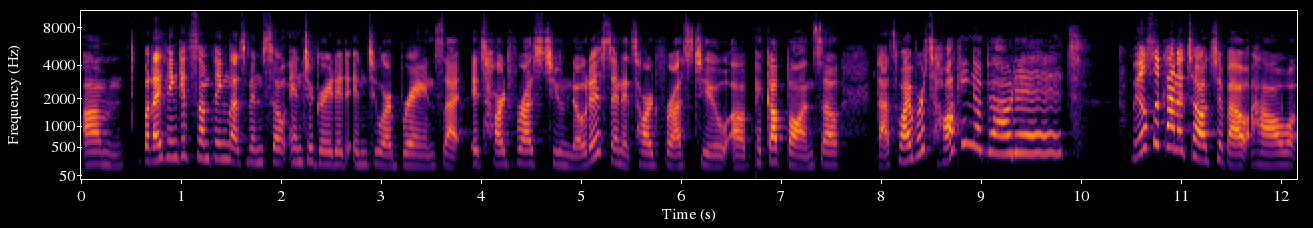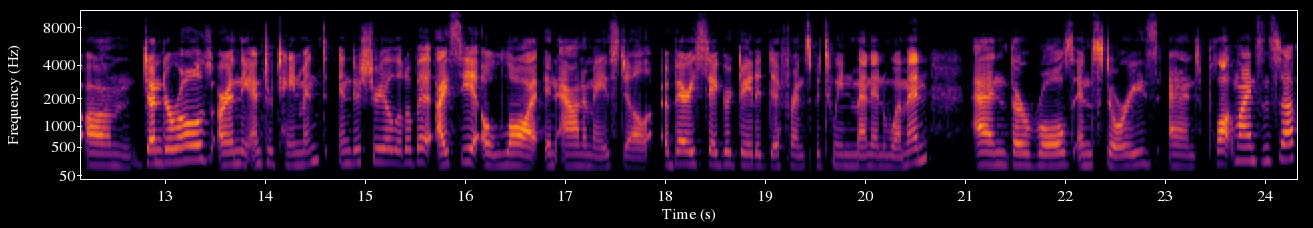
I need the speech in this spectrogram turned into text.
Um, but I think it's something that's been so integrated into our brains that it's hard for us to notice and it's hard for us to uh, pick up on. So that's why we're talking about it. We also kind of talked about how um, gender roles are in the entertainment industry a little bit. I see it a lot in anime still, a very segregated difference between men and women and their roles in stories and plot lines and stuff.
